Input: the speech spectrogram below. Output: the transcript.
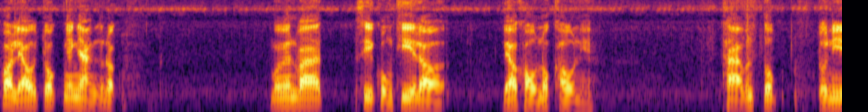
พ่อแล้วจกย่างๆอยู่ดอกบ่แม่นว่าสี่กงทีแล้วแล้วเขานกเขานี่ถ้ามันตบตัวนี้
